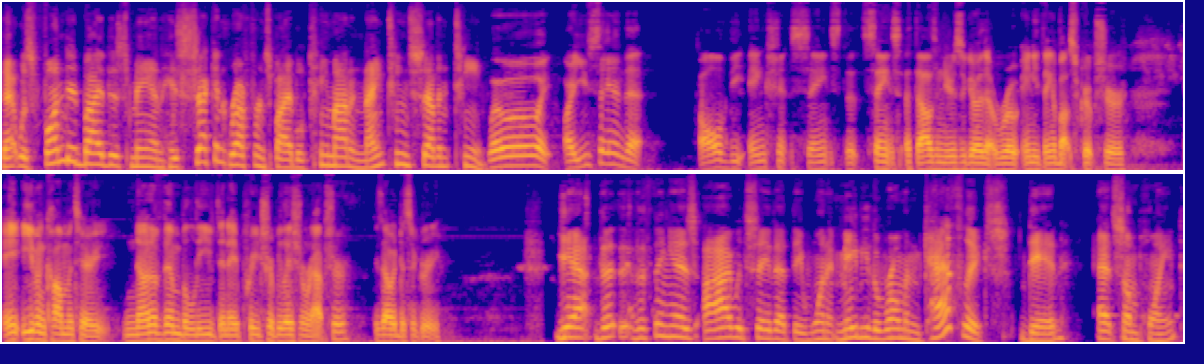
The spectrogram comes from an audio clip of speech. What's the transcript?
that was funded by this man, his second reference Bible came out in 1917. Wait, wait, wait, wait. Are you saying that all of the ancient saints, that saints a thousand years ago that wrote anything about scripture, even commentary, none of them believed in a pre-tribulation rapture? Because I would disagree. Yeah, the the thing is, I would say that they wouldn't. Maybe the Roman Catholics did at some point,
